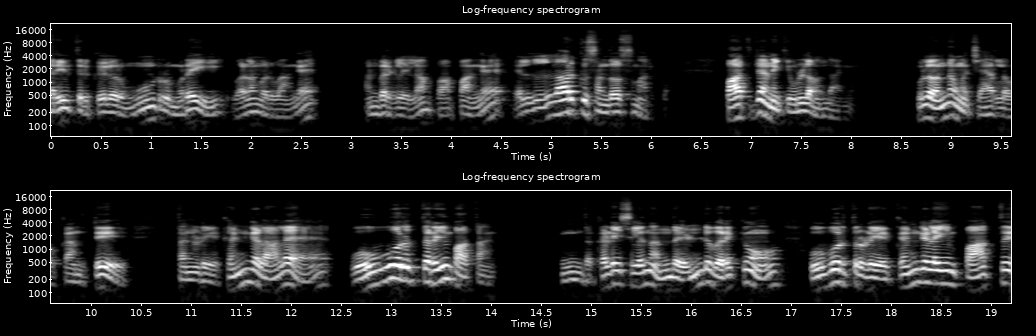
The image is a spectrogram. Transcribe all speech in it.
அறிவித்திருக்கையில் ஒரு மூன்று முறை வலம் வருவாங்க. அன்பர்களெல்லாம் பார்ப்பாங்க. எல்லாருக்கும் சந்தோஷமாக இருக்கும். பார்த்துட்டு அன்னைக்கு உள்ளே வந்தாங்க. உள்ளே வந்து அவங்க சேரில் உட்காந்துட்டு தன்னுடைய கண்களால் ஒவ்வொருத்தரையும் பார்த்தாங்க. இந்த கடைசிலேருந்து அந்த எண்டு வரைக்கும் ஒவ்வொருத்தருடைய கண்களையும் பார்த்து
